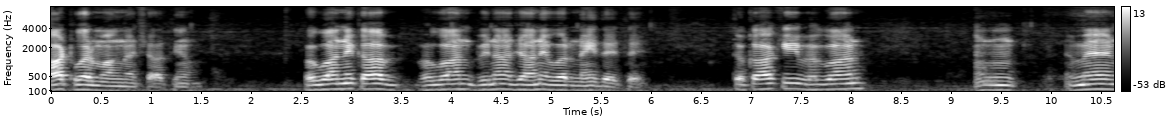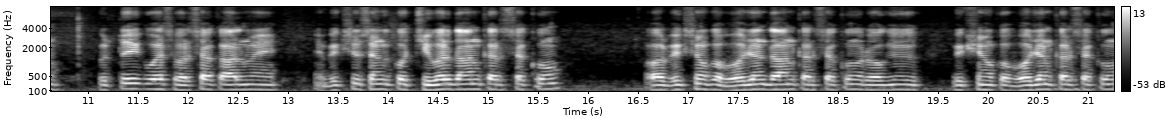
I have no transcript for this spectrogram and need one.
आठ वर मांगना चाहती हूँ। भगवान ने कहा, भगवान बिना जाने वर नहीं देते। तो कहा कि, भगवान मैं प्रत्येक वर्ष वर्षा काल में भिक्षु संघ को चिवर दान कर सकूँ और भिक्षुओं को भोजन दान कर सकूँ, रोगी भिक्षुओं को भोजन कर सकूँ,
